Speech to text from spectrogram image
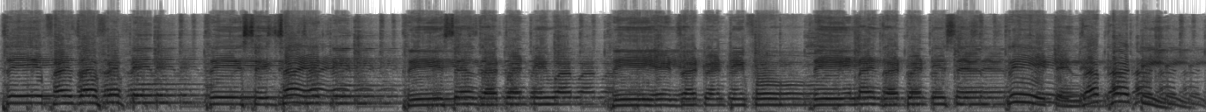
three fives are fifteen, three sixes are eighteen, three sevens are twenty-one, three eights are twenty-four, three nines are twenty-seven, three tens are thirty.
